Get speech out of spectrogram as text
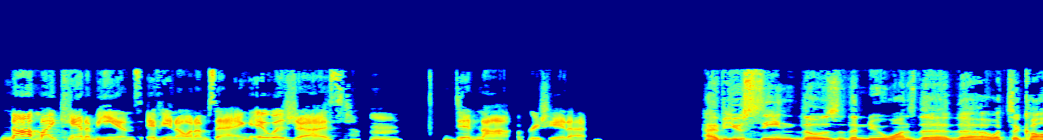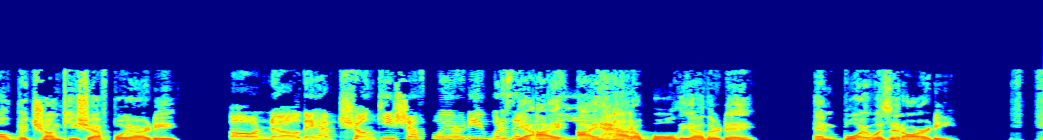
not my can of beans, if you know what I'm saying. It was just, mm, did not appreciate it. Have you seen those, the new ones, the, the, what's it called? The chunky Chef Boyardee? Oh no, they have chunky Chef Boyardee. What does that Yeah, I, mean? I had a bowl the other day and boy, was it arty.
